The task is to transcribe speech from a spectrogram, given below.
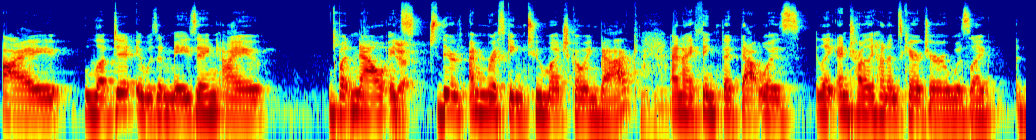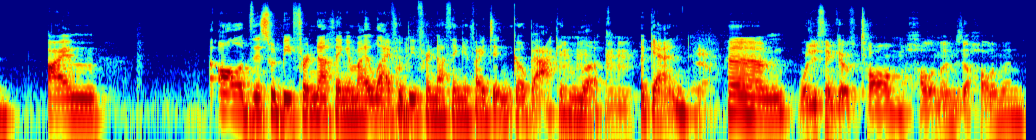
i loved it. It was amazing. I but now it's there's i'm risking too much going back. Mm-hmm. And i think that that was like and charlie hunnam's character was like i'm all of this would be for nothing and my life would be for nothing if i didn't go back and look again yeah. um what do you think of Tom Holloman? Is it Holloman?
